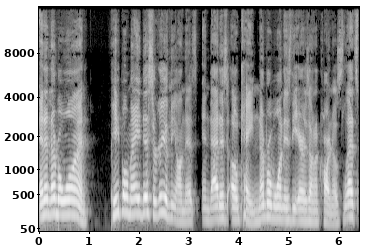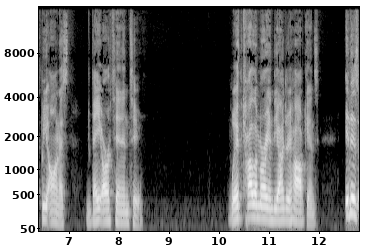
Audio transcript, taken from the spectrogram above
And at number one, people may disagree with me on this, and that is okay. Number one is the Arizona Cardinals. Let's be honest, they are 10 and 2. With Kyler Murray and DeAndre Hopkins, it is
